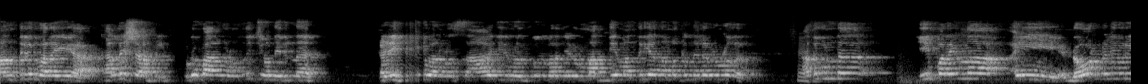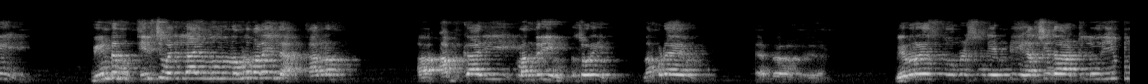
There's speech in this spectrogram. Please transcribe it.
മന്ത്രി പറയുക കള്ള് ഷാപ്പിൽ കുടുംബാംഗങ്ങൾ ഒന്നിച്ചു വന്നിരുന്ന് കഴിക്കുവാനുള്ള സാഹചര്യം ഒരുക്കും എന്ന് പറഞ്ഞൊരു മദ്യമന്ത്രിയാണ് നമുക്ക് നിലവിലുള്ളത്. അതുകൊണ്ട് ഈ പറയുന്ന ഈ ഡോർ ഡെലിവറി വീണ്ടും തിരിച്ചു വരില്ല എന്നൊന്നും നമ്മൾ പറയില്ല. കാരണം അബ്കാരി മന്ത്രിയും സോറി നമ്മുടെ ബിവറേജ് കോർപ്പറേഷന്റെ എം ഡി ഹർഷിത അട്ടിലൂരിയും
